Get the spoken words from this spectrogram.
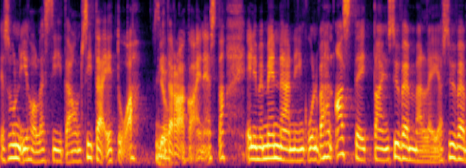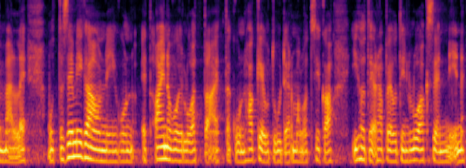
ja sun iholle siitä on sitä etua siitä Joo. raaka-aineesta. Eli me mennään niin kuin vähän asteittain syvemmälle ja syvemmälle, mutta se mikä on niin kuin, että aina voi luottaa, että kun hakeutuu dermalotsika ihoterapeutin luoksen, niin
